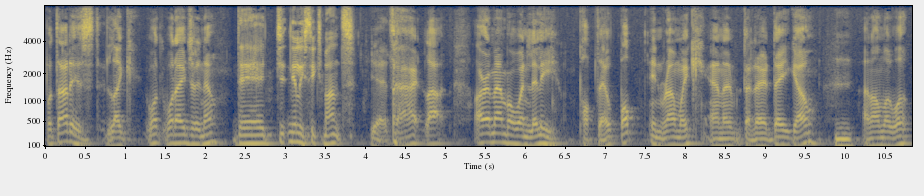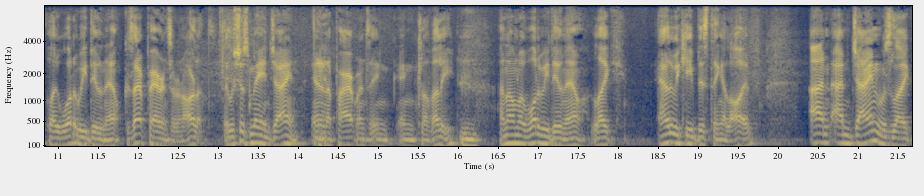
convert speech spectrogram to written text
But that is like, what what age are they now? They're nearly six months. Yeah, it's a hard. Like, I remember when Lily popped out, pop in Randwick, and uh, there, there you go. Mm. And I'm like, what? Like, what do we do now? Because our parents are in Ireland. It was just me and Jane in an apartment in in Clovelly, Mm. and I'm like, what do we do now? Like, how do we keep this thing alive? And and Jane was like,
